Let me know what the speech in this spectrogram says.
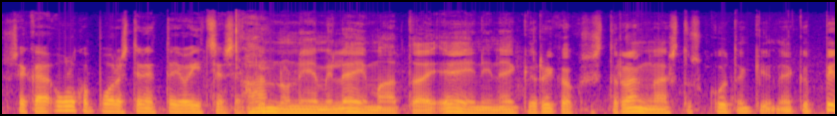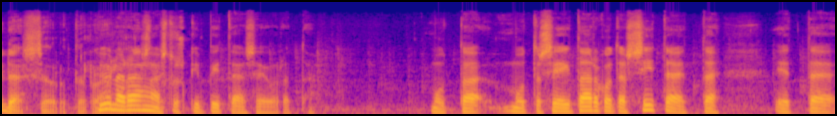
sekä ulkopuolisten että jo itsensä. Hannu Niemi leimaa tai ei, niin eikö rikoksista rangaistus kuitenkin, eikö pidä seurata rangaistus? Kyllä rangaistuskin pitää seurata. Mutta, mutta se ei tarkoita sitä, että, että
